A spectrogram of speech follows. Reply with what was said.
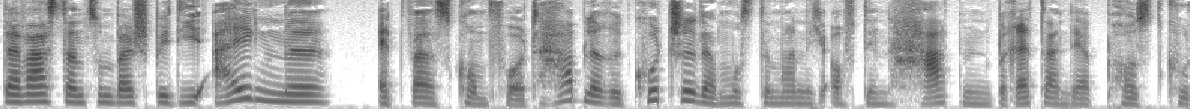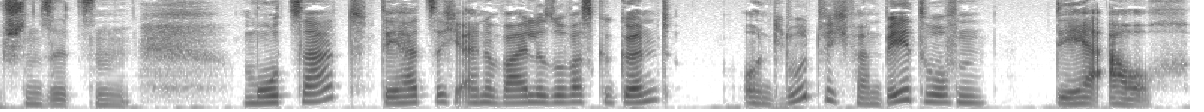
Da war es dann zum Beispiel die eigene etwas komfortablere Kutsche, da musste man nicht auf den harten Brettern der Postkutschen sitzen. Mozart, der hat sich eine Weile sowas gegönnt und Ludwig van Beethoven, der auch.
